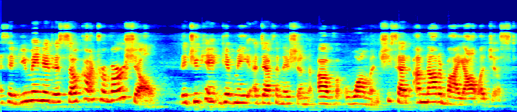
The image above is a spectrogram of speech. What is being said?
I said, You mean it is so controversial that you can't give me a definition of woman? She said, I'm not a biologist.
